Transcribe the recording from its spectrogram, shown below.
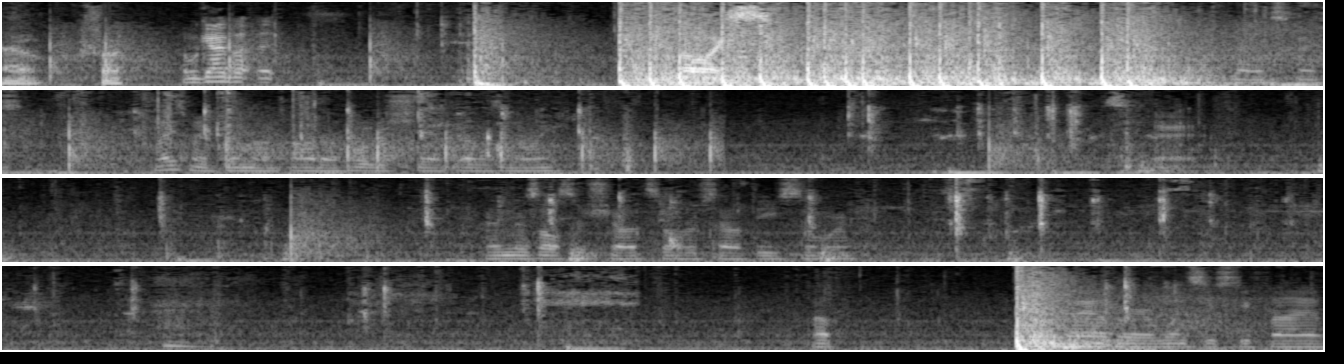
Oh, fuck. Oh, guy, but uh, Oh, I see. nice, nice. Why is my gun on auto? Holy shit, that was annoying. Alright. There's also shots over southeast somewhere. Oh. Right over 165.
